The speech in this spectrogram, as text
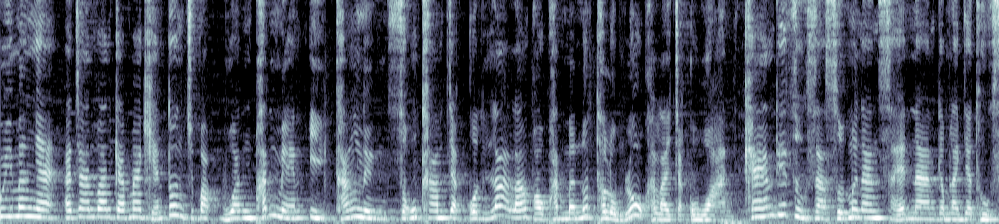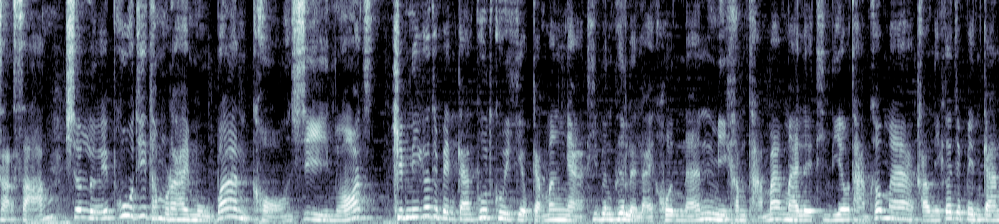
ุยมังงะอาจารย์วันกลับมาเขียนต้นฉบับวันพันแมนอีกครั้งหนึ่ง สงครามจากกลล่าล้างเผ่าพันธุ์มนุษย์ถล่มโลกทลายจักรวาลแค้นที่สุกสะสมมานานแสนนานกำลังจะถูกสะสางเฉลยผู้ที่ทำลายหมู่บ้านของซีนอสคลิปนี้ก็จะเป็นการพูดคุยเกี่ยวกับมังงะที่เพื่อนๆหลาย ๆ คนนั้นมีคำถามมากมายเลยทีเดียวถามเข้ามา คราวนี้ก็จะเป็นการ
